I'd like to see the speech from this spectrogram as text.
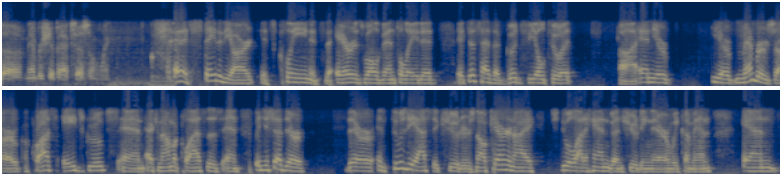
uh, membership access only. And it's state of the art. It's clean. It's the air is well ventilated. It just has a good feel to it. Uh, and your your members are across age groups and economic classes. And but you said they're they're enthusiastic shooters. Now Karen and I do a lot of handgun shooting there, and we come in and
